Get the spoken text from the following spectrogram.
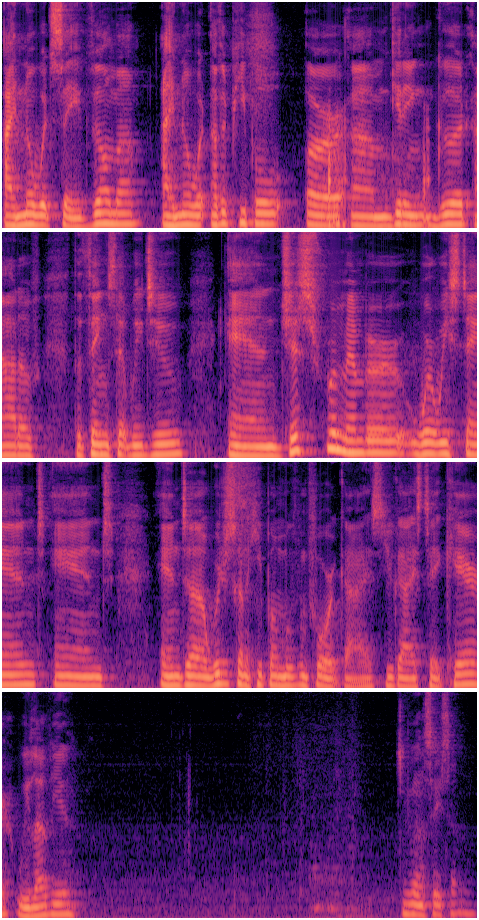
I know what saved Vilma. I know what other people are um, getting good out of the things that we do. And just remember where we stand and And uh, we're just going to keep on moving forward, guys. You guys take care. We love you. You want to say something?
